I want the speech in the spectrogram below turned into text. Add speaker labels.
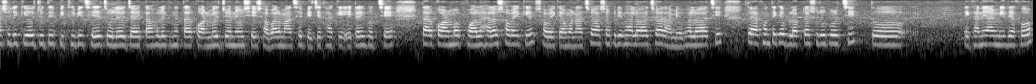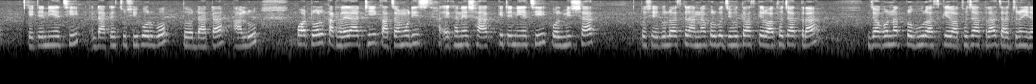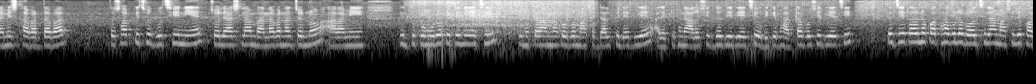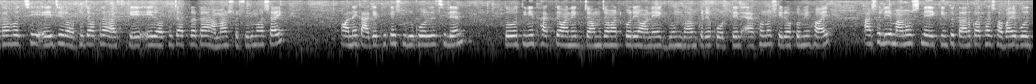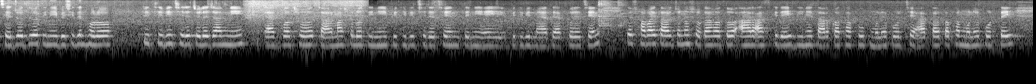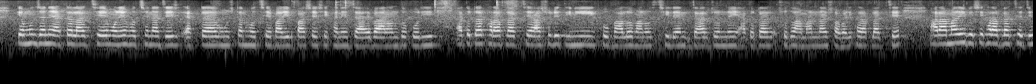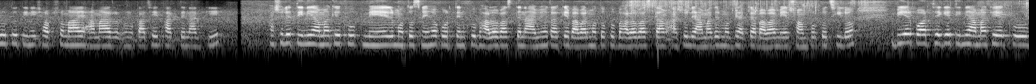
Speaker 1: আসলে কেউ যদি পৃথিবী ছেড়ে চলেও যায়, তাহলে কিন্তু তার কর্মের জন্যও সে সবার মাঝে বেঁচে থাকে। এটাই হচ্ছে তার কর্মফল। হ্যালো সবাইকে, সবাই কেমন আছো? আশা করি ভালো আছো আর আমিও ভালো আছি। তো এখন থেকে ব্লগটা শুরু করছি। তো এখানে আমি দেখো কেটে নিয়েছি ডাটের চুষি করব। তো ডাটা, আলু, পটল, কাঁঠালের আঠি কাঁচামরিচ, এখানে শাক কেটে নিয়েছি, কলমির শাক। তো সেগুলো আজকে রান্না করব। যেহেতু আজকে রথযাত্রা জগন্নাথ প্রভুর আজকে রথযাত্রা, যার জন্য নিরামিষ খাবার দাবার। তো সব কিছু গুছিয়ে নিয়ে চলে আসলাম রান্নাবান্নার জন্য। আর আমি কিন্তু কুমড়ো কেটে নিয়েছি। কুমড়োটা রান্না করব মাছের ডাল ফেলে দিয়ে। আর একটুখানি আলু সিদ্ধ দিয়ে দিয়েছি, ওদিকে ভাতটা বসে দিয়েছি। তো যে কারণে কথাগুলো বলছিলাম, আসলে কথা হচ্ছে এই যে রথযাত্রা আজকে, এই রথযাত্রাটা আমার শ্বশুরমশাই অনেক আগে থেকে শুরু করেছিলেন। তো তিনি থাকতে অনেক জমজমাট করে, অনেক ধুমধাম করে করতেন এখনও সেরকমই হয়। আসলে মানুষ নেই, কিন্তু তার কথা সবাই বলছে। যদিও তিনি বেশি দিন হলো পৃথিবী ছেড়ে চলে যাননি, এক বছর, চার মাস হলো তিনি পৃথিবী ছেড়েছেন, তিনি এই পৃথিবীর মায়া ত্যাগ করেছেন। তো সবাই তার জন্য শোকাহত। আর আজকের এই দিনে তার কথা খুব মনে পড়ছে। আর তার কথা মনে পড়তেই কেমন জানি একটা লাগছে, মনে হচ্ছে না যে একটা অনুষ্ঠান হচ্ছে, বাড়ির পাশে সেখানে যাই বা আনন্দ করি। এতটা খারাপ লাগছে। আসলে তিনি খুব ভালো মানুষ ছিলেন, যার জন্যই এতটা শুধু আমার নয়, সবারই খারাপ লাগছে। আর আমারই বেশি খারাপ লাগছে যেহেতু তিনি সব সময় আমার কাছেই থাকতেন আর কি। আসলে তিনি আমাকে খুব মেয়ের মতো স্নেহ করতেন, খুব ভালোবাসতেন। আমিও তাকে বাবার মতো খুব ভালোবাসতাম। আসলে আমাদের মধ্যে একটা বাবা মেয়ের সম্পর্ক ছিল। বিয়ের পর থেকে তিনি আমাকে খুব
